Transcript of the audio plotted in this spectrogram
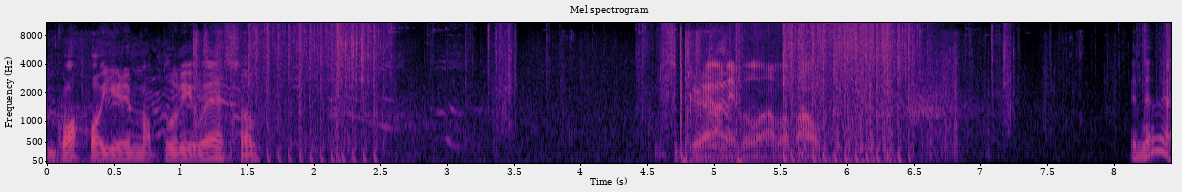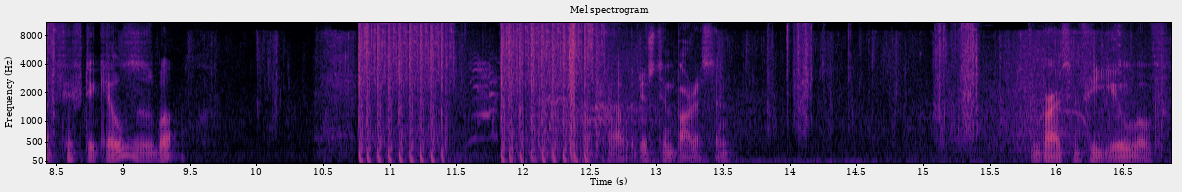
Uh, Guapo, you're in my bloody way, son. It's a great animal I'm about. They've never had 50 kills as well. That was just embarrassing. Embarrassing for you, love.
